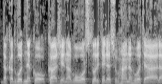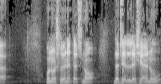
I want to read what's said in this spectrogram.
da kad god neko kaže na govor stvoritelja subhanahu wa ta'ala ono što je netačno da dželle šenu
